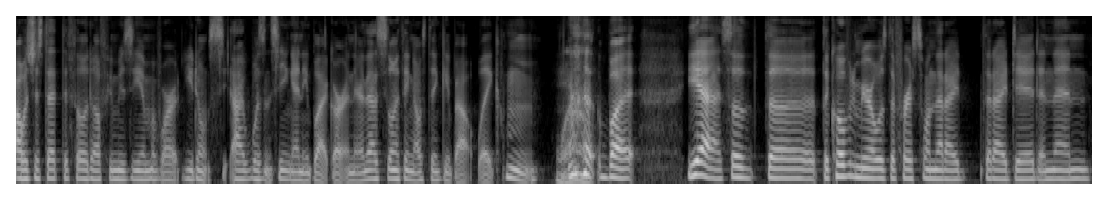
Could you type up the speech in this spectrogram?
I was just at the Philadelphia Museum of Art. You don't see. I wasn't seeing any black art in there. That's the only thing I was thinking about. Like, hmm. Wow. but yeah, so the the COVID mural was the first one that I that I did, and then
